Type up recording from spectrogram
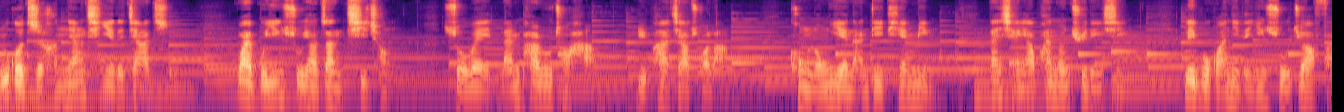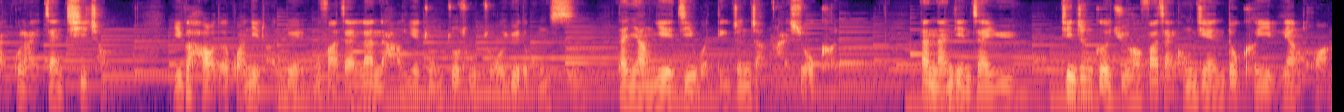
如果只衡量企业的价值，外部因素要占七成。所谓男怕入错行，女怕嫁错郎，恐龙也难敌天命。但想要判断确定性，内部管理的因素就要反过来占七成。一个好的管理团队无法在烂的行业中做出卓越的公司。但让业绩稳定增长还是有可能，但难点在于竞争格局和发展空间都可以量化，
